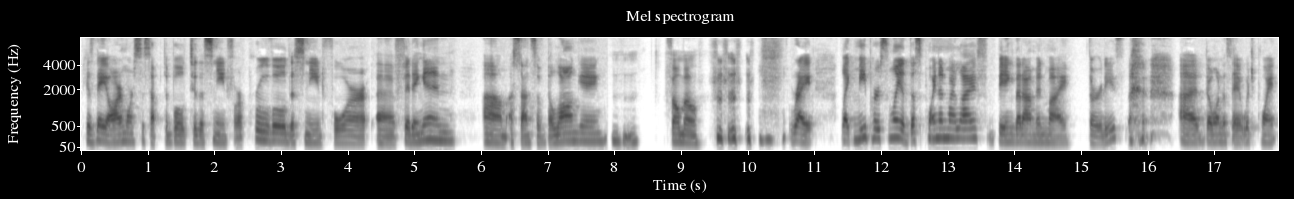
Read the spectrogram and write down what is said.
because they are more susceptible to this need for approval, this need for uh, fitting in, um, a sense of belonging. Mm-hmm. FOMO. right. Like me personally, at this point in my life, being that I'm in my 30s, uh, don't want to say at which point,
